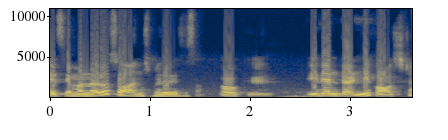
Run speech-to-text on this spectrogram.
వేసేయమన్నారు. సో అంచు మీద వేసేసాం. ఓకే. ఇది ఎంత అండి కాస్ట్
